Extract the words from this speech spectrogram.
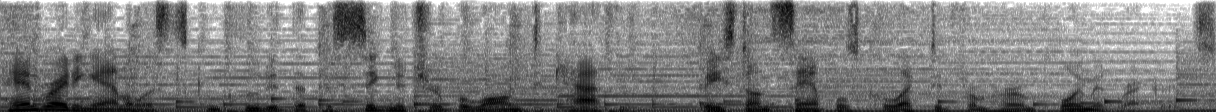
Handwriting analysts concluded that the signature belonged to Kathie based on samples collected from her employment records.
